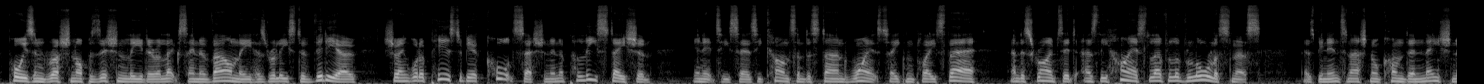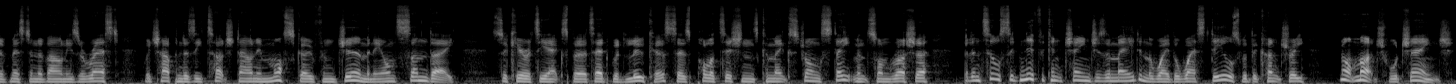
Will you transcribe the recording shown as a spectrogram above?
Poisoned Russian opposition leader Alexei Navalny has released a video showing what appears to be a court session in a police station. In it, he says he can't understand why it's taking place there and describes it as the highest level of lawlessness. There's been international condemnation of Mr. Navalny's arrest, which happened as he touched down in Moscow from Germany on Sunday. Security expert Edward Lucas says politicians can make strong statements on Russia, but until significant changes are made in the way the West deals with the country, not much will change.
